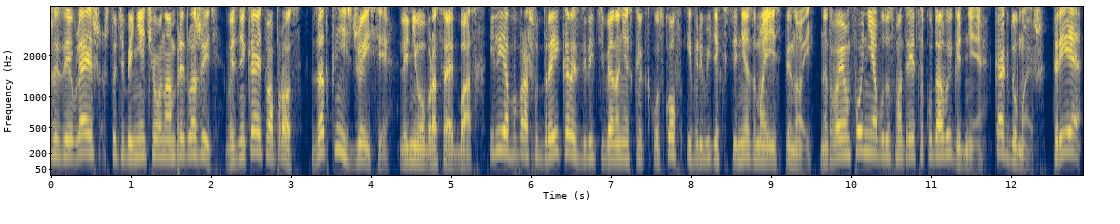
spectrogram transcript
рожей заявляешь, что тебе нечего нам предложить. Возникает вопрос. Заткнись, Джейси, лениво бросает Басх. Или я попрошу Дрейка разделить тебя на несколько кусков и прибить их к стене за моей спиной. На твоем фоне я буду смотреться куда выгоднее. Как думаешь? Тре...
